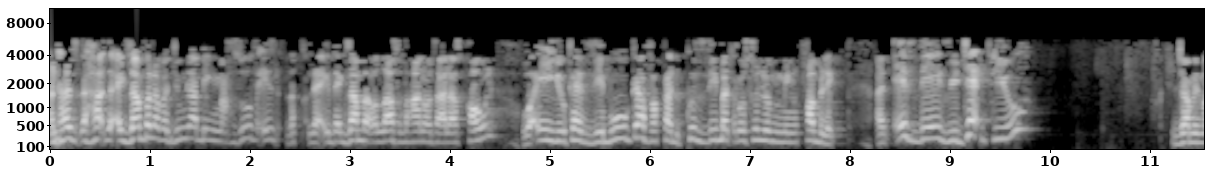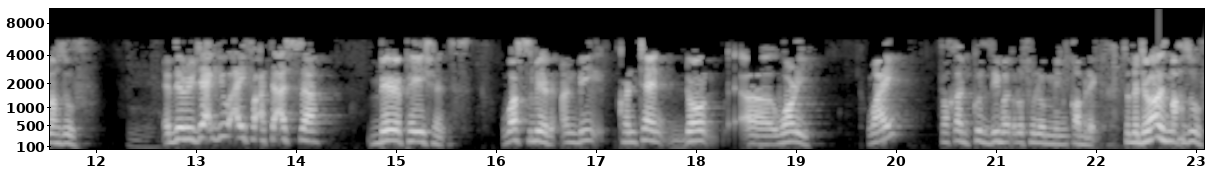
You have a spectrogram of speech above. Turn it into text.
And has the, the example of a jumla being mahzuf is the, the, the example of Allah subhanahu wa ta'ala's qawl in yukadhibuka faqad kudhibat rusulun min qablik. And if they reject you is mahzuf if they reject you ay fa'ta'assa bear patience. Wasbir and be content don't uh, worry. Why? Faqad kudhibat rusulun min qablik. So the jawab is mahzuf.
